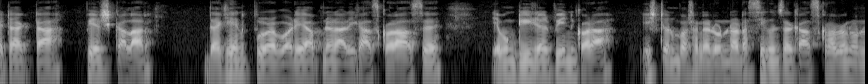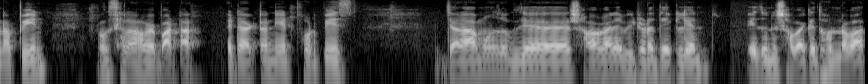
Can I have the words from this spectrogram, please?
এটা একটা পেশ কালার দেখেন পুরো বডি আপনার আরই কাজ করা আছে। এবং ডিজিটাল প্রিন্ট করা, স্টোন বসানো রন্নাটা সিকুয়েন্সের কাজ করা হবে রন্না প্রিন্ট এবং সেলার হবে বাটার। এটা একটা নেট ফোর পিস। যারা মনোযোগ যে সহকারে ভিডিওটা দেখলেন এই জন্য সবাইকে ধন্যবাদ।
